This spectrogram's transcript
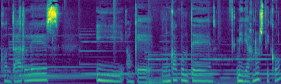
contarles y aunque nunca oculté mi diagnóstico,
